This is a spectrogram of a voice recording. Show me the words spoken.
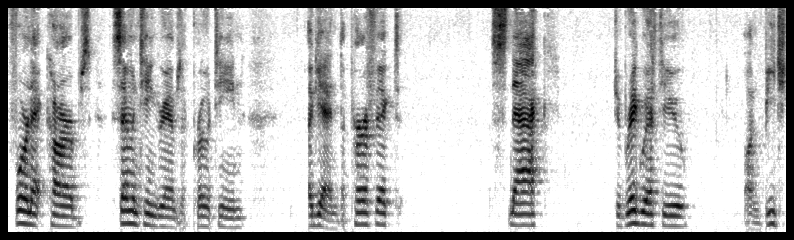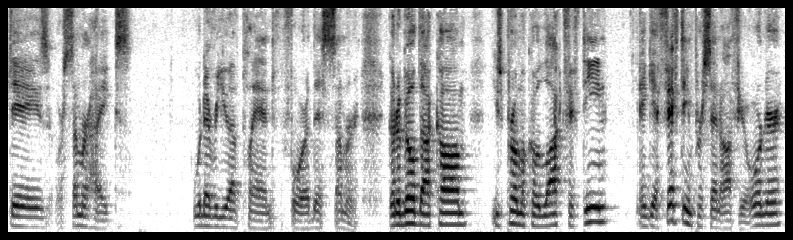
4 net carbs, 17 grams of protein. Again, the perfect snack to bring with you on beach days or summer hikes, whatever you have planned for this summer. Go to built.com, use promo code LOCKED15 and get 15% off your order.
